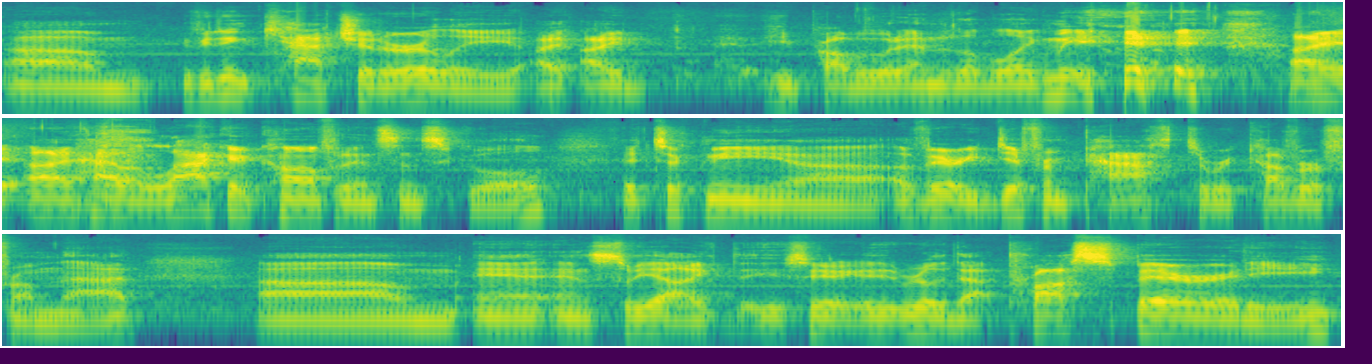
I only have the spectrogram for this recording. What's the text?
um, if he didn't catch it early, I, I he probably would have ended up like me. I, I had a lack of confidence in school. It took me uh, a very different path to recover from that. Um, and, and so yeah, like so really that prosperity,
